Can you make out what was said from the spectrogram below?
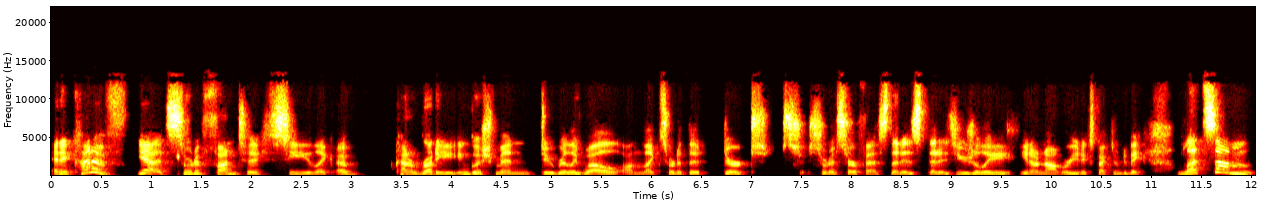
and it kind of yeah, it's sort of fun to see like a kind of ruddy Englishmen do really well on like sort of the dirt s- sort of surface that is that is usually you know not where you'd expect them to be. Let's um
